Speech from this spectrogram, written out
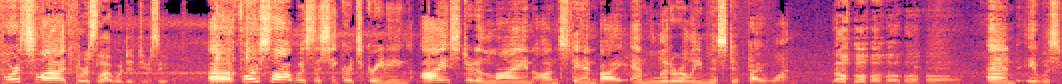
fourth slot. First slot. What did you see? Uh, fourth slot was the secret screening. I stood in line on standby and literally missed it by one. Oh, And it was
